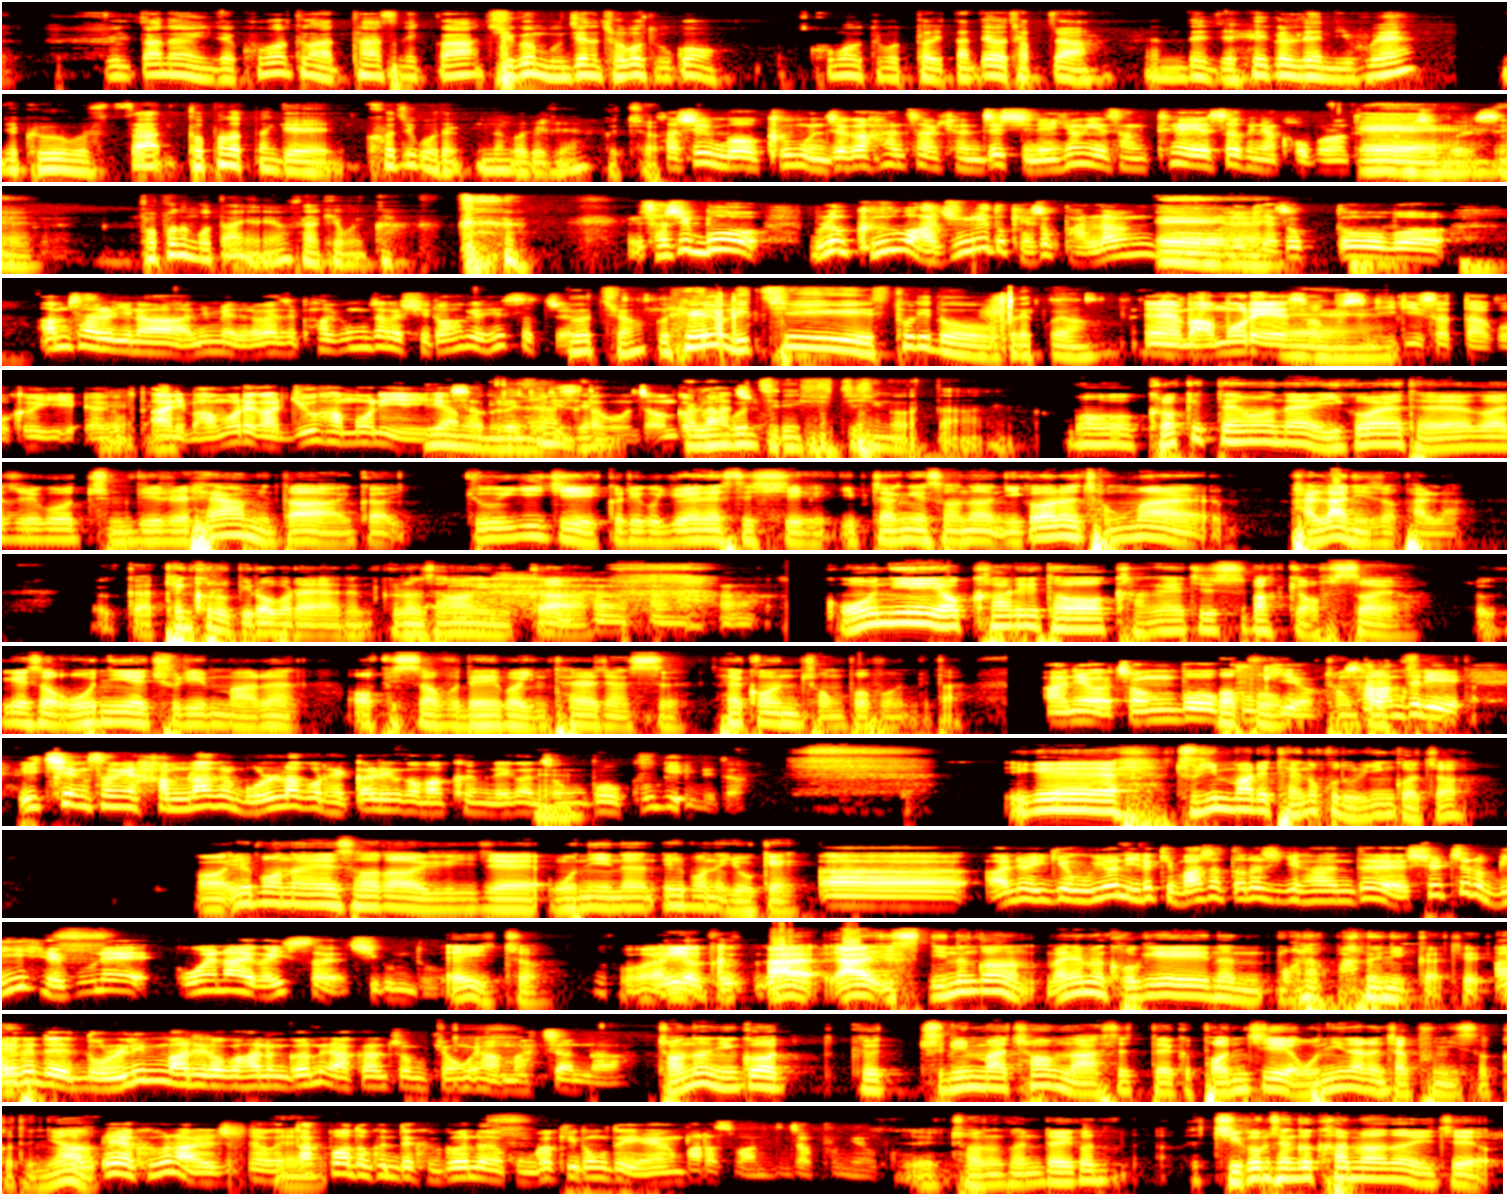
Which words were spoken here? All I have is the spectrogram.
일단은 이제 코버넌트가 나타났으니까 지금 문제는 접어두고 코버넌트부터 일단 때려잡자 했는데 이제 해결된 이후에 이제 그 싸, 덮어놨던 게 커지고 되- 있는 거죠 이제. 그렇죠. 사실 뭐 그 문제가 한창 현재 진행형인 상태에서 그냥 고버넌트가 예, 덮친 거였으니까. 덮어놓은 것도 아니네요 생각해보니까. 사실 뭐 물론 그 와중에도 계속 반란군이 예. 계속 또 뭐 암살이나 아니면 여러 가지 파괴공작을 시도하기도 했었죠. 그렇죠. 그 헤일로 리치 스토리도 그랬고요. 예, 마모레에서 예. 무슨 일이 있었다고 그 이- 예. 아니 마모레가 뉴 하모니에서 그런 뉴하모니에서 일이 있었다고 먼저 언급을 반란군 짓인 것 같다. 뭐 그렇기 때문에 이거에 대해 가지고 준비를 해야 합니다. 그러니까 UEG 그리고 UNSC 입장에서는 이거는 정말 반란이죠, 반란. 그러니까 탱크로 밀어버려야 하는 그런 상황이니까 오니의 역할이 더 강해질 수밖에 없어요. 여기에서 오니의 줄임말은 Office of Naval Intelligence 해군 정보부입니다. 아니요, 정보국이요. 정보국. 사람들이 리치행성의 함락을 몰락으로 헷갈리는 것만큼 이건 네. 정보국입니다. 이게 줄임말이 대놓고 놀린 거죠. 어, 일본어에서 이제 오니는 일본의 요괴. 어, 아니요, 이게 우연히 이렇게 맞아 떨어지긴 하는데 실제로 미 해군에 ONI가 있어요, 지금도. 에 있죠. 어, 아니, 이- 그- 아, 아, 있, 있는 건, 왜냐면 거기는 워낙 많으니까. 제- 아니 근데 놀림말이라고 하는 거는 약간 좀 경우에 안 맞지 않나? 저는 이거 그 줄임말 처음 나왔을 때 그 번지의 온이라는 작품이 있었거든요. 아, 예, 그건 알죠. 네. 딱 봐도 근데 그거는 공각기동대 영향받아서 만든 작품이었고. 네, 저는 근데 이건 지금 생각하면은 이제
